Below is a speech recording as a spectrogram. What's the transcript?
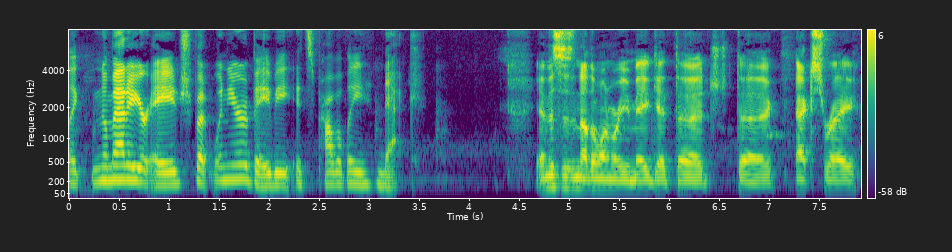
like no matter your age. But when you're a baby, it's probably NEC. And this is another one where you may get the the X-ray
